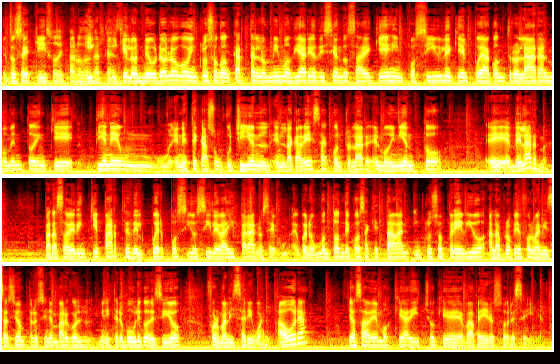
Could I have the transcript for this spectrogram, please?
Entonces, que hizo disparos de y, y, que los neurólogos incluso con cartas en los mismos diarios diciendo, sabe que es imposible que él pueda controlar al momento en que tiene un, en este caso un cuchillo en, la cabeza, controlar el movimiento eh, del arma para saber en qué parte del cuerpo sí o sí le va a disparar. No sé, bueno, un montón de cosas que estaban incluso previo a la propia formalización, pero sin embargo el Ministerio Público decidió formalizar igual. Ahora ya sabemos que ha dicho que va a pedir el sobreseguimiento.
